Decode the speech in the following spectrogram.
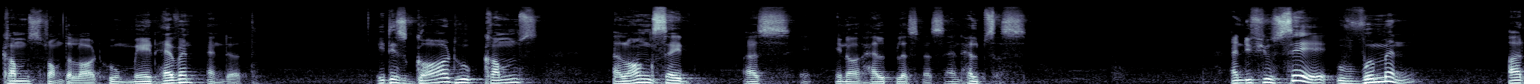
comes from the Lord who made heaven and earth. It is God who comes alongside us in our helplessness and helps us. And if you say women are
